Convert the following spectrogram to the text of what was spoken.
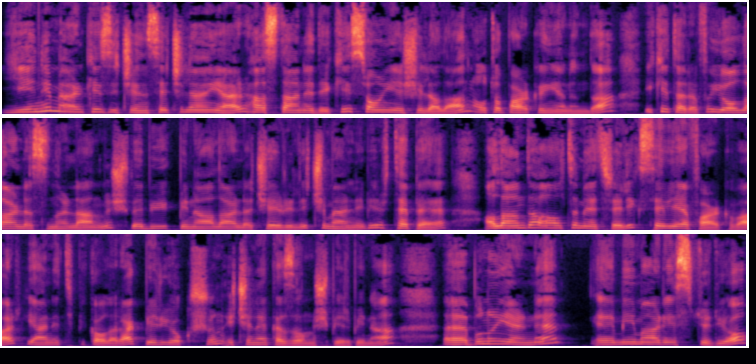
Yeni merkez için seçilen yer hastanedeki son yeşil alan otoparkın yanında iki tarafı yollarla sınırlanmış ve büyük binalarla çevrili çimenli bir tepe. Alanda 6 metrelik seviye farkı var. Yani tipik olarak bir yokuşun içine kazılmış bir bina. Ee, bunun yerine e, mimari stüdyo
